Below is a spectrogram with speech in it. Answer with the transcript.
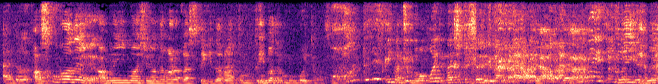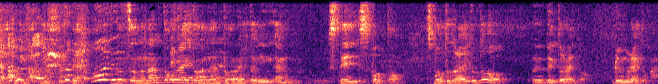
あのあそこがねあの言い回しがなかなか素敵だなと思って今でも覚えてますね。本当ですか？今ちょっと覚えてなかったじゃないですか、いやだから雰囲気雰囲気雰囲気雰囲気ね。本そのなんとかライトがなんとかライトにあのステージスポット？スポットライトとえーベッドライトルームライトか。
